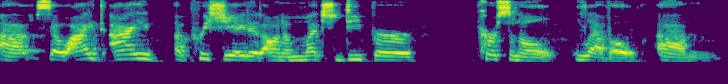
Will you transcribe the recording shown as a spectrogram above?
Uh, so I, I appreciate it on a much deeper personal level. Um,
